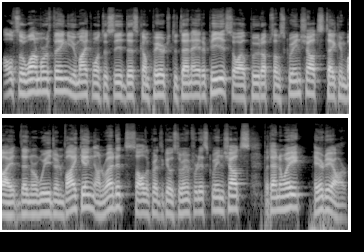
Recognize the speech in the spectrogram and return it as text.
Also one more thing, you might want to see this compared to 1080p, so I'll put up some screenshots taken by the Norwegian Viking on Reddit, so all the credit goes to him for these screenshots. But anyway, here they are.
